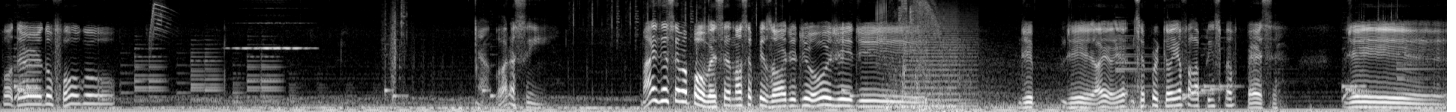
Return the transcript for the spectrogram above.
Poder do fogo. Agora sim. Mas esse é meu povo, esse é nosso episódio de hoje de de de, eu, não sei porque eu ia falar Príncipe of Persia. De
